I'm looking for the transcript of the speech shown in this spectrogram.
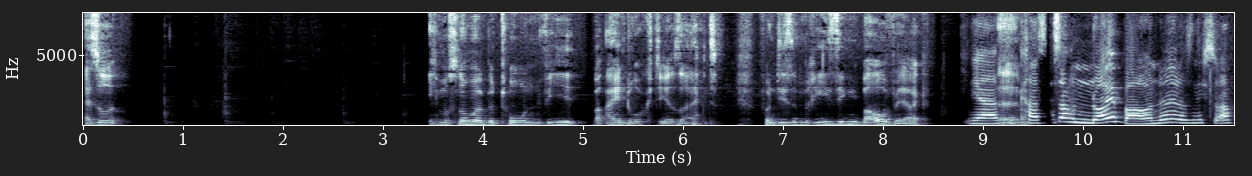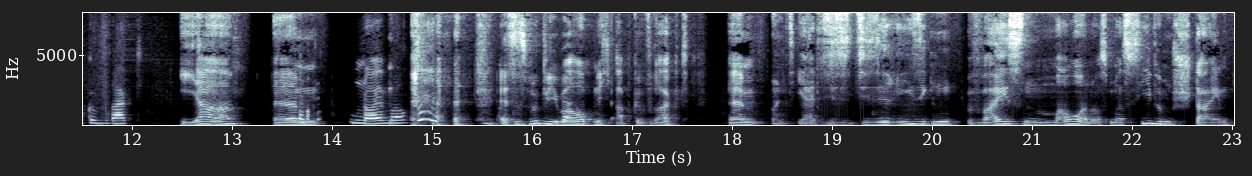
Also, ich muss nochmal betonen, wie beeindruckt ihr seid von diesem riesigen Bauwerk. Ja, sieht Ähm. krass. Ist auch ein Neubau, ne? Das ist nicht so abgewrackt. Ja, ähm, Neubau. es ist wirklich überhaupt nicht abgewrackt. Ähm, und ja, diese, diese riesigen weißen Mauern aus massivem Stein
